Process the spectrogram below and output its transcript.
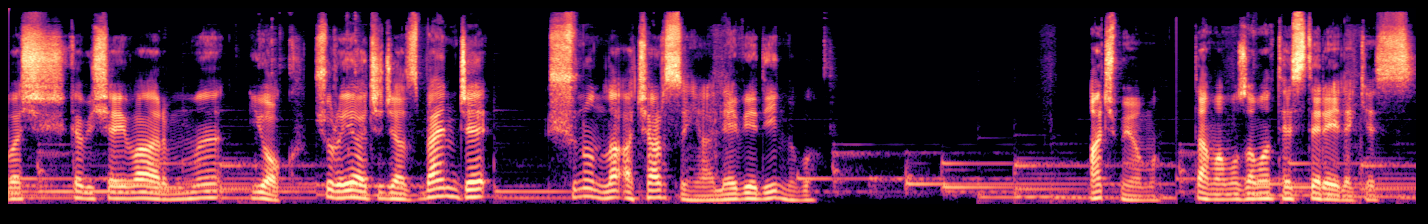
başka bir şey var mı? Yok. Şurayı açacağız. Bence şununla açarsın ya. Levye değil mi bu? Açmıyor mu? Tamam o zaman testereyle kes.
